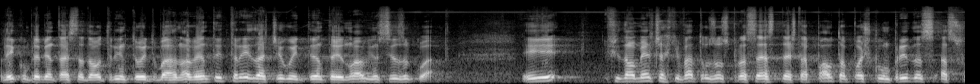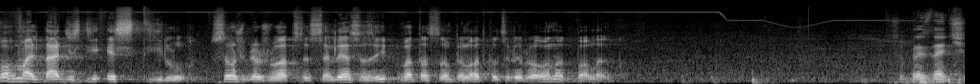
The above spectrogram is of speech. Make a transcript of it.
Lei Complementar Estadual 38/93, artigo 89, inciso 4. E finalmente arquivar todos os processos desta pauta após cumpridas as formalidades de estilo. São os meus votos, excelências, e votação pelo alto conselheiro Ronaldo Polanco. Senhor presidente,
